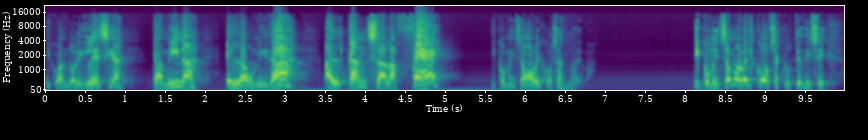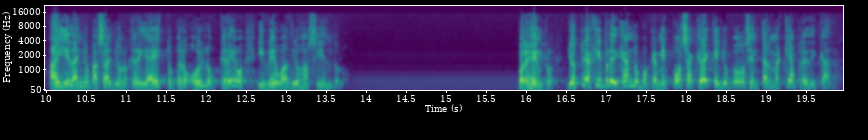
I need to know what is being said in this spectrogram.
Y cuando la iglesia camina en la unidad, alcanza la fe y comenzamos a ver cosas nuevas. Y comenzamos a ver cosas que usted dice, ay, el año pasado yo no creía esto, pero hoy lo creo y veo a Dios haciéndolo. Por ejemplo, yo estoy aquí predicando porque mi esposa cree que yo puedo sentarme aquí a predicar.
